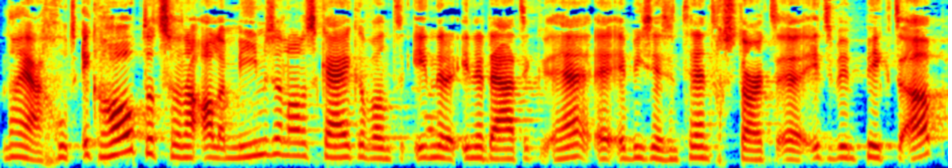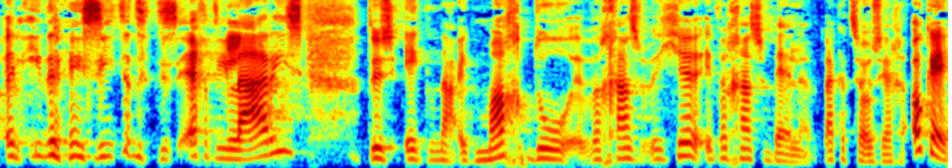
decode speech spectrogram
nou ja, goed. Ik hoop dat ze naar alle memes en alles kijken. Want inderdaad, ik, hè, Ibiza is een trend gestart. Uh, it's been picked up. En iedereen ziet het. Het is echt hilarisch. Dus ik, nou, ik mag, bedoel, we gaan, ze, weet je, we gaan ze bellen. Laat ik het zo zeggen. Oké,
